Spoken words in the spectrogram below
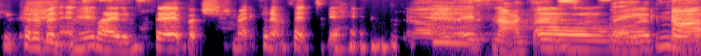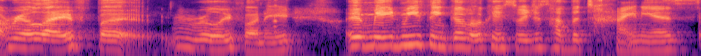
he could have been inside it's, and fit, but Schmidt couldn't fit to get in. No, it's nonsense. Oh, like not good. real life, but really funny. It made me think of okay, so I just have the tiniest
